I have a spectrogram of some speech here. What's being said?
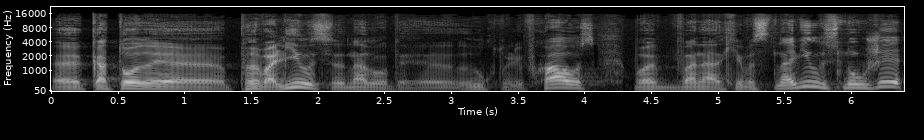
э, которое провалилось, народы э, рухнули в хаос, в анархии восстановилось, но уже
